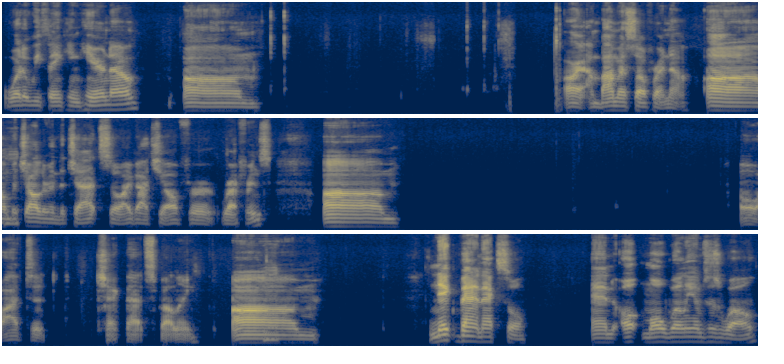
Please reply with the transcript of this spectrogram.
what are we thinking here now? Um, all right, I'm by myself right now. Um, but y'all are in the chat, so I got y'all for reference. Um, oh, I have to check that spelling. Um, Nick Van Exel and Mo Williams as well.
